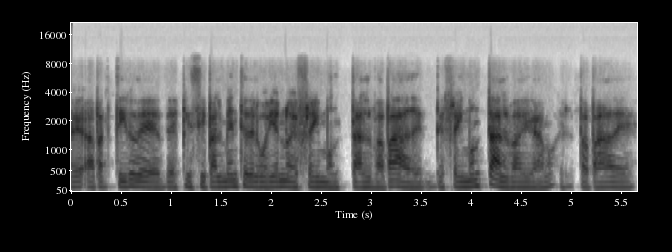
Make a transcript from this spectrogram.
eh, a partir de, principalmente del gobierno de Frei Montalva, papá de, Frei Montalva, digamos, el papá de,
